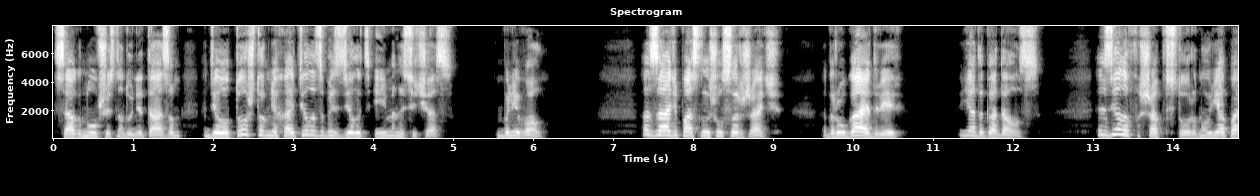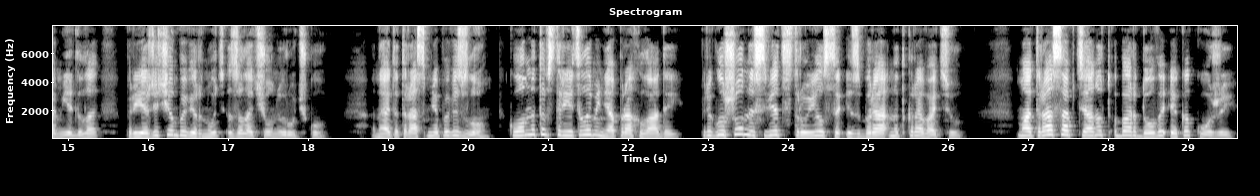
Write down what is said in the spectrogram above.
согнувшись над унитазом, делал то, что мне хотелось бы сделать именно сейчас. Блевал. Сзади послышался ржач. «Другая дверь». Я догадалась. Сделав шаг в сторону, я помедлила, прежде чем повернуть золоченую ручку. На этот раз мне повезло. Комната встретила меня прохладой. Приглушенный свет струился из бра над кроватью. Матрас обтянут бордовой эко-кожей.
